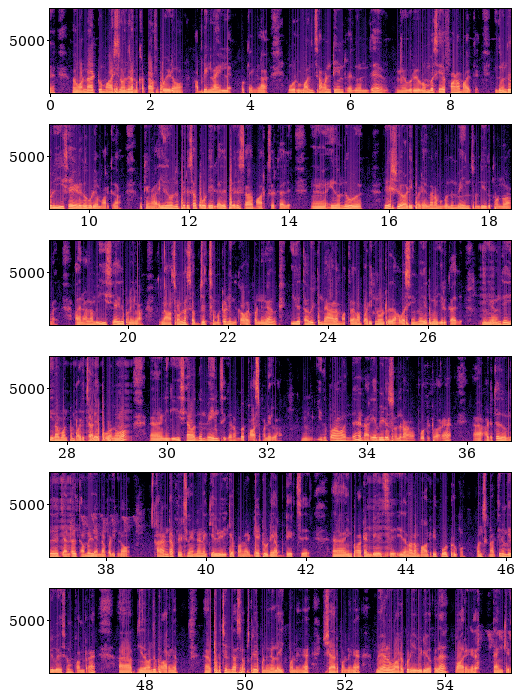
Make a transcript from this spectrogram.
ஒன் ஆர் டூ மார்க்ஸில் வந்து நம்ம கட் ஆஃப் போயிடும் அப்படின்லாம் இல்லை ஓகேங்களா? ஒரு ஒன் செவன்ட்டின்றது வந்து ஒரு ரொம்ப சேஃபான மார்க்கு இது வந்து ஒரு ஈஸியாக எடுக்கக்கூடிய மார்க் தான் ஓகேங்களா? இது வந்து பெருசாக போட்டி இருக்காது பெருசாக மார்க்ஸ் இருக்காது. இது வந்து ரேஷியோ அடிப்படையில் தான் நமக்கு வந்து மெயின்ஸ் வந்து இது பண்ணுவாங்க. அதனால் நம்ம ஈஸியாக இது பண்ணிடலாம். நான் சொன்ன சப்ஜெக்ட்ஸை மட்டும் நீங்கள் கவர் பண்ணுங்கள் இதை தவிர்த்து மேலே மற்றதெல்லாம் படிக்கணுன்றது அவசியமே எதுவுமே இருக்காது. நீங்கள் வந்து இதை மட்டும் படித்தாலே போதும். நீங்கள் ஈஸியாக வந்து மெயின்ஸுக்கு நம்ம பாஸ் பண்ணிடலாம். இது போக வந்து நிறைய வீடியோஸ் வந்து நான் போட்டுட்டு வரேன். அடுத்தது வந்து ஜென்ரல் தமிழில் என்ன படிக்கணும்? கரண்ட் அஃபேர்ஸில் என்னென்ன கேள்விகள் கேட்பாங்க? Day to day updates important dates இதெல்லாம் நம்ம ஆல்ரெடி போட்டிருக்கோம். ஒன்ஸ் நான் திரும்பி ரிவைஸும் பண்ணுறேன் இதை வந்து பாருங்கள் பிடிச்சிருந்தா சப்ஸ்கிரைப் பண்ணுங்கள் லைக் பண்ணுங்கள் ஷேர் பண்ணுங்கள் மேலும் வரக்கூடிய வீடியோக்களை பாருங்கள் தேங்க்யூ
